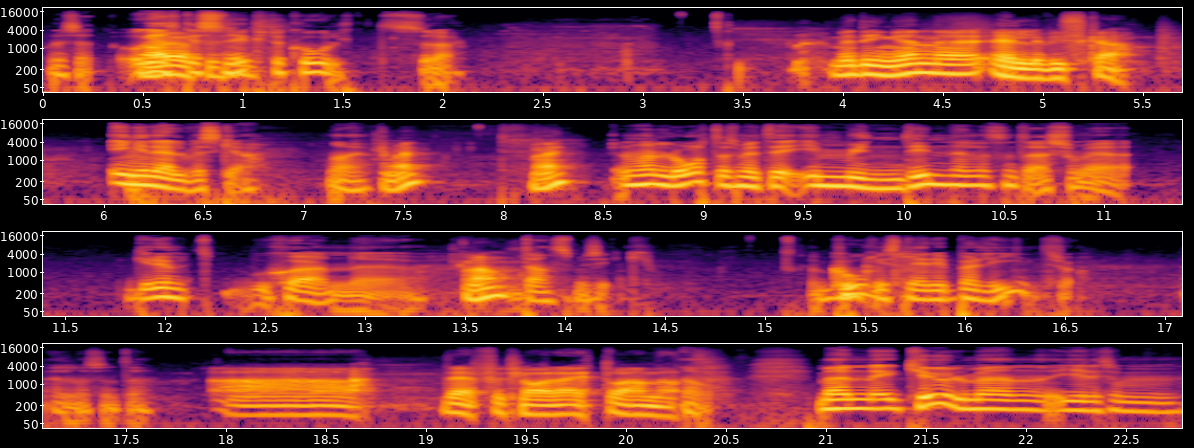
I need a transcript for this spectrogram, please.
på något sätt Och Ja, ja, ganska precis. snyggt och coolt sådär Men det är ingen eh, elviska. Ingen elviska Nej. Nej. De har en låt som heter Imyndin eller något sånt där som är Grymt skön eh, Ja. dansmusik Bor Coolt. visst nere i Berlin tror jag Eller något sånt där Ah, det förklarar ett och annat. Ja. Men eh, kul men liksom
